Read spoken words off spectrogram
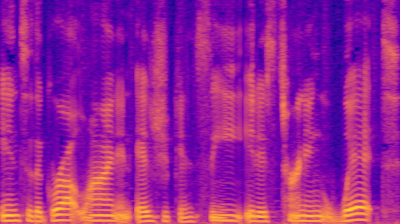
into the grout line. And as you can see, it is turning wet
